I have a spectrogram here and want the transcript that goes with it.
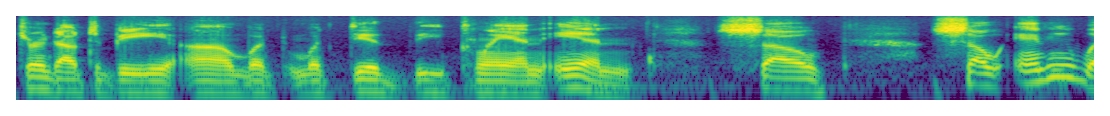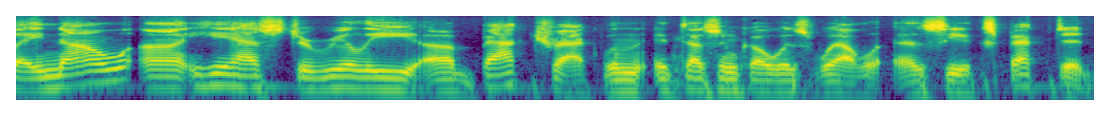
turned out to be uh, what, what did the plan in. So, so anyway, now uh, he has to really uh, backtrack when it doesn't go as well as he expected,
